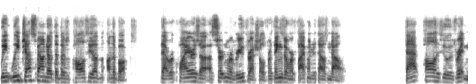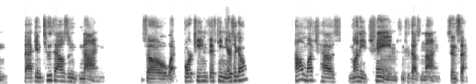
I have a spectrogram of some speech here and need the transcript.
we we just found out that there's a policy on, on the books that requires a, a certain review threshold for things over five hundred thousand dollars. That policy was written back in 2009. So what, 14, 15 years ago? How much has money changed in 2009 since then?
